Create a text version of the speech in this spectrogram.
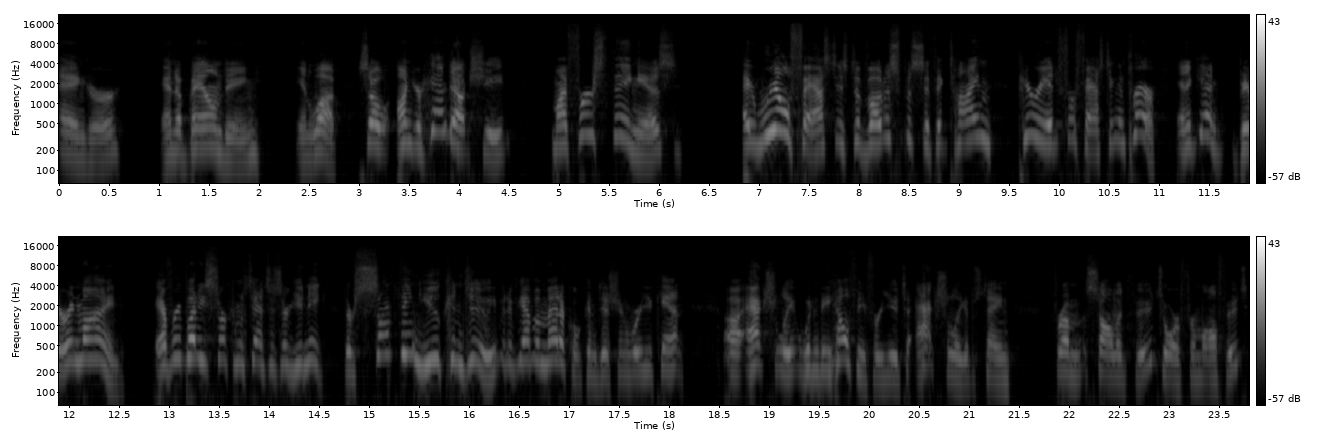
anger, and abounding in love. So, on your handout sheet, my first thing is a real fast is to devote a specific time period for fasting and prayer. And again, bear in mind, everybody's circumstances are unique. There's something you can do, even if you have a medical condition where you can't uh, actually, it wouldn't be healthy for you to actually abstain from solid foods or from all foods,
